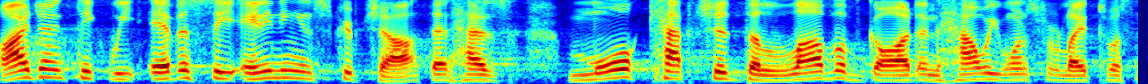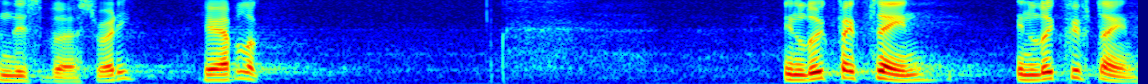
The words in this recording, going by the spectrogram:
I don't think we ever see anything in Scripture that has more captured the love of God and how He wants to relate to us in this verse. Ready? Here, have a look. In Luke 15, in Luke 15,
